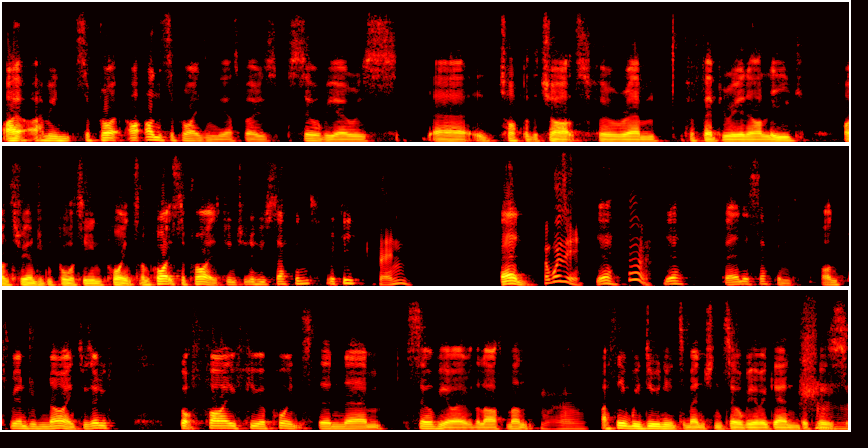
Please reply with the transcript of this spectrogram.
I, I mean, surpri- uh, unsurprisingly, I suppose Silvio is uh, is top of the charts for um, for February in our league on 314 points. I'm quite surprised. Do you, do you know who's second, Ricky? Ben, Ben. oh, was he? Yeah, Huh. yeah. Ben is second on 309. So he's only got five fewer points than um, Silvio over the last month. Wow. I think we do need to mention Silvio again because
